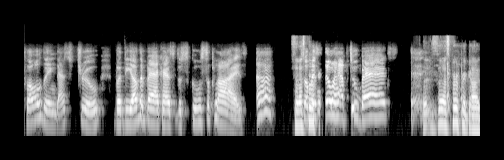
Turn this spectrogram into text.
clothing. That's true. But the other bag has the school supplies. Uh, so that's so perfect. we still have two bags. so, so that's perfect. Uh,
